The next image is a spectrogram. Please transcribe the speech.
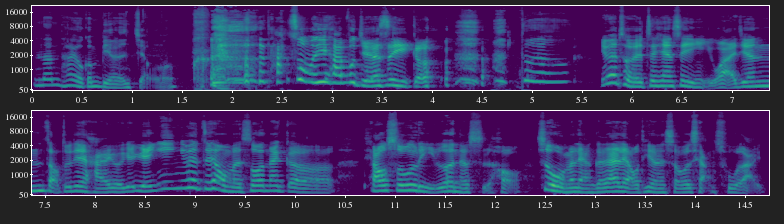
那他有跟别人讲吗？他说不定他不觉得是一个。因为除了这件事情以外，今天找朱迪还有一个原因，因为之前我们说那个挑书理论的时候，是我们两个在聊天的时候想出来的。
